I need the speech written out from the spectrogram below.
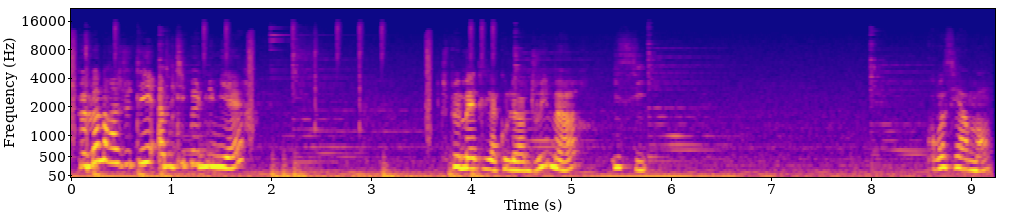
Je peux même rajouter un petit peu de lumière peux mettre la couleur Dreamer ici, grossièrement.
